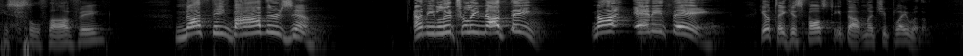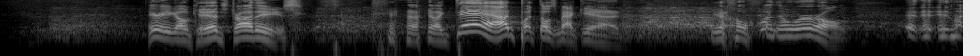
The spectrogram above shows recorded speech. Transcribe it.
he's loving, nothing bothers him. I mean, literally nothing, not anything. He'll take his false teeth out and let you play with them. Here you go, kids, try these. You're like, Dad, put those back in. you know, what in the world? Uh, uh, uh, my,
